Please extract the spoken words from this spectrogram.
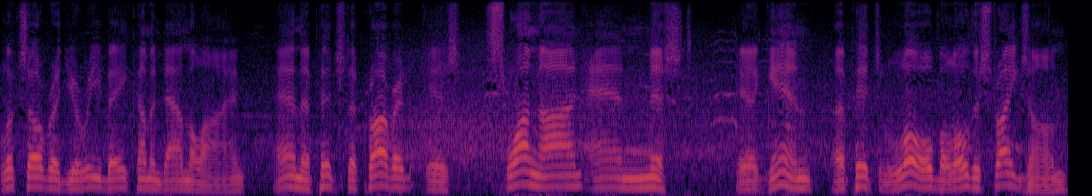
looks over at Uribe coming down the line, and the pitch to Crawford is swung on and missed. Again, a pitch low below the strike zone,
